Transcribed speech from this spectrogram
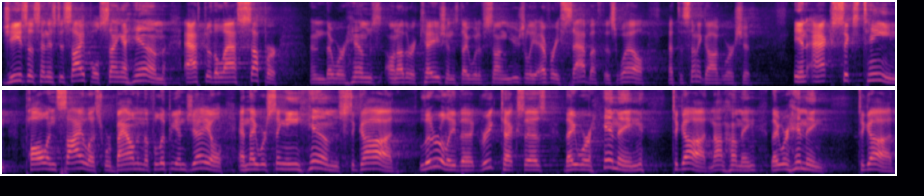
Jesus and his disciples sang a hymn after the Last Supper, and there were hymns on other occasions they would have sung, usually every Sabbath as well, at the synagogue worship. In Acts 16, Paul and Silas were bound in the Philippian jail, and they were singing hymns to God. Literally, the Greek text says they were hymning to God, not humming, they were hymning to God.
